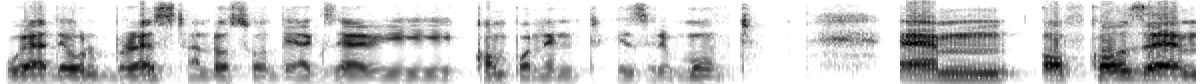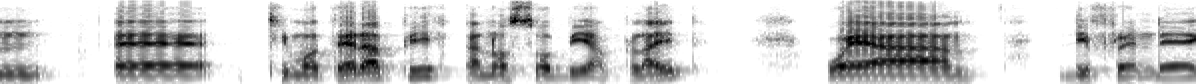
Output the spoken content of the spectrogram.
where the whole breast and also the axillary component is removed. Um, of course, um, uh, chemotherapy can also be applied where different uh,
